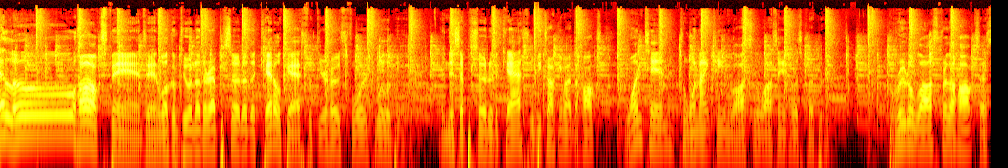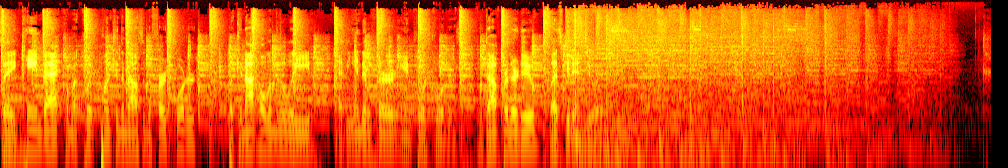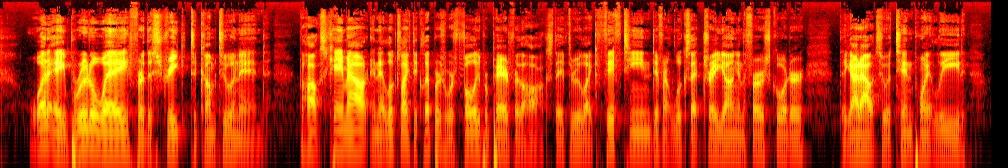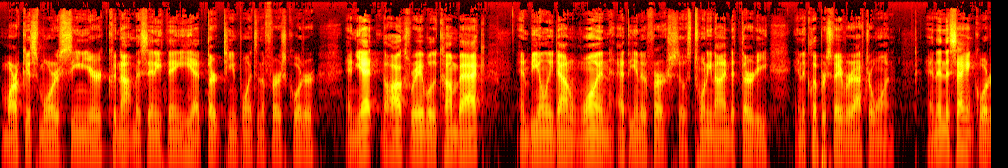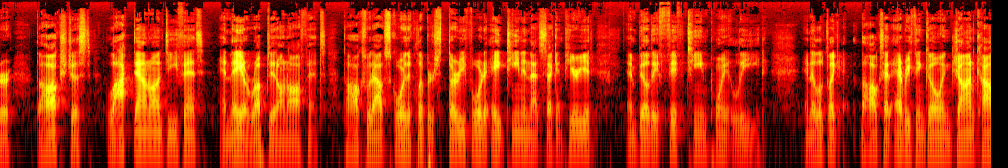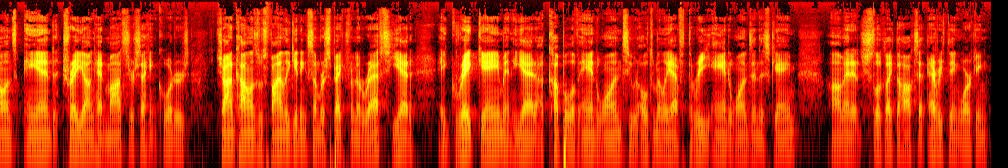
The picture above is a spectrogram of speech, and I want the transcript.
Hello, Hawks fans, and welcome to another episode of the Kettlecast with your host, Forrest Willoughby. In this episode of the cast, we'll be talking about the Hawks' 110 to 119 loss to the Los Angeles Clippers. Brutal loss for the Hawks as they came back from a quick punch in the mouth in the first quarter, but cannot hold into the lead at the end of the third and fourth quarters. Without further ado, let's get into it. What a brutal way for the streak to come to an end. The Hawks came out, and it looked like the Clippers were fully prepared for the Hawks. They threw like 15 different looks at Trae Young in the first quarter. They got out to a 10 point lead. Marcus Morris Sr. could not miss anything. He had 13 points in the first quarter. And yet, the Hawks were able to come back and be only down one at the end of the first. So it was 29 to 30 in the Clippers' favor after one. And then the second quarter, the Hawks just locked down on defense and they erupted on offense. The Hawks would outscore the Clippers 34 to 18 in that second period and build a 15 point lead. And it looked like the Hawks had everything going. John Collins and Trae Young had monster second quarters. John Collins was finally getting some respect from the refs. He had a great game and he had a couple of and ones. He would ultimately have three and ones in this game. Um, and it just looked like the Hawks had everything working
